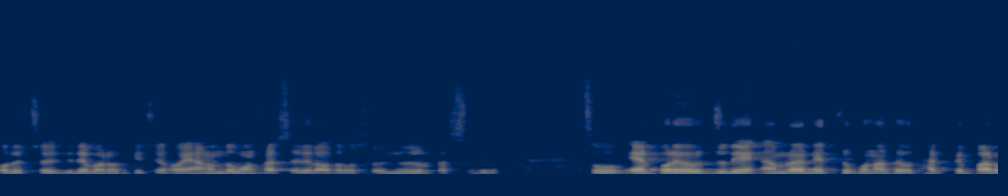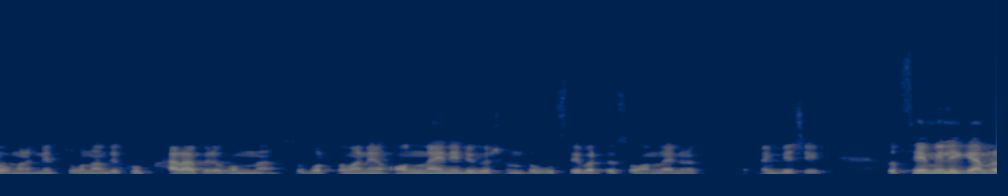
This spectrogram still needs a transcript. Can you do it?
কলেজ চয়েস দিতে পারো। আর কিছু হয় আনন্দমোহন ফার্স্টে দিলে অথবা সৈয়দ নজরুল ফার্স্টে দিবে তো এরপরেও যদি আমরা নেত্রকোনাতেও থাকতে পারো মানে নেত্রকোনা যে খুব খারাপ এরকম না তো বর্তমানে অনলাইন এডুকেশন তো বুঝতেই পারতেছো অনলাইনে অনেক বেশি। তো ফ্যামিলিকে আমরা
